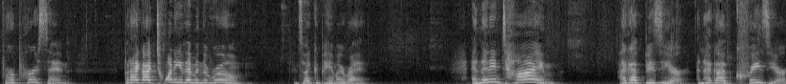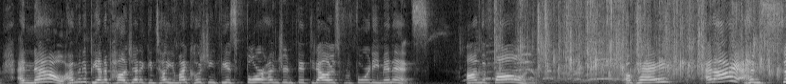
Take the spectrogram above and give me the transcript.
for a person. But I got 20 of them in the room. And so I could pay my rent. And then in time, I got busier and I got crazier. And now I'm going to be unapologetic and tell you my coaching fee is $450 for 40 minutes on the phone. Okay? And I am so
